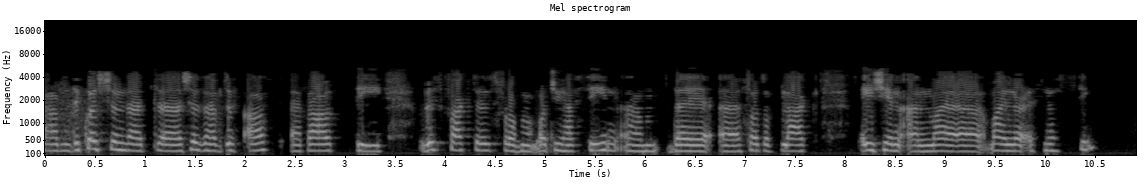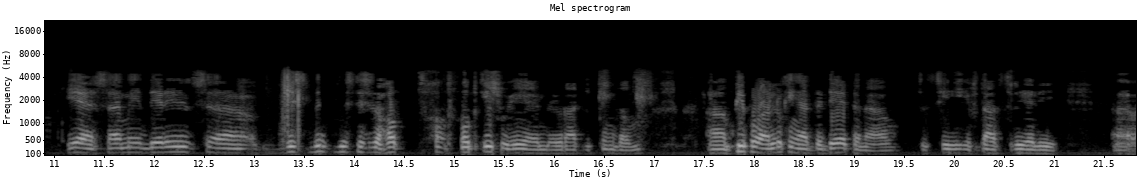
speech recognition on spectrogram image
Um, the question that uh, Shaza have just asked about the risk factors from what you have seen, um, the uh, sort of black, Asian, and my, uh, minor ethnicity. Yes, I mean there is uh, this, this this is a hot hot hot issue here in the United Kingdom. Um, people are looking at the data now to see if that's really uh,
